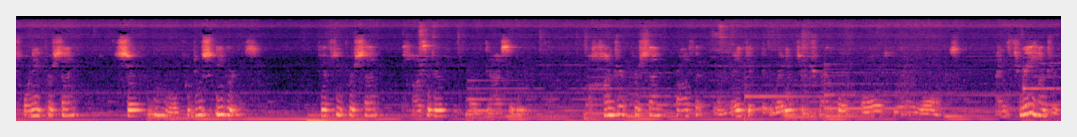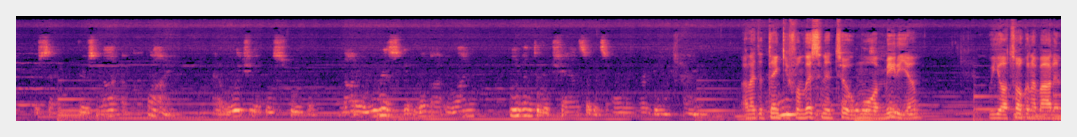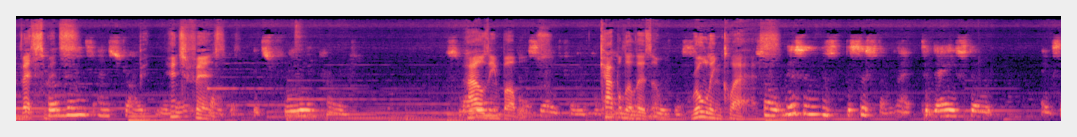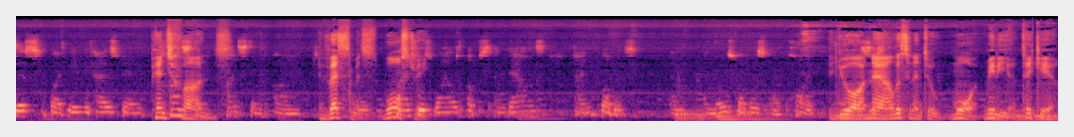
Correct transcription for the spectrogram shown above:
20% certain will produce eagerness. 50% positive audacity. 100% profit will make it ready to trample all human laws. And 300%, there's not a crime at which it will scruple, not a risk it will not run, even to the chance of its owner being hanged. I'd like to thank you for listening to more media. We are talking about investments, pension funds, housing bubbles, capitalism, ruling class. So this is the system that today still exists, but it has been pinch constant, funds, constant, um, investments, uh, Wall Street. wild ups and downs, and bubbles, and, and those bubbles are part. You are now listening to more media. Take care.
